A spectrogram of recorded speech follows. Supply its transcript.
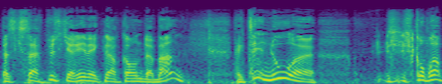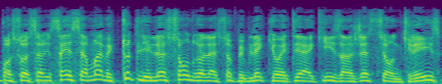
parce qu'ils savent plus ce qui arrive avec leur compte de banque. Fait que, tu sais, nous... Euh, je, comprends pas ça. Sincèrement, avec toutes les leçons de relations publiques qui ont été acquises en gestion de crise,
